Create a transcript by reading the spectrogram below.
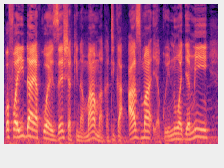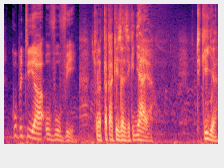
kwa faida ya kuwawezesha kina mama katika azma ya kuinua jamii kupitia uvuvi. tunataka kizazi kijaya tikija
